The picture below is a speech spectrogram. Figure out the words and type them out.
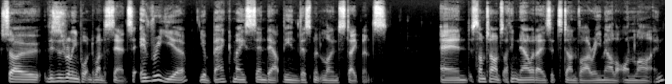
So, this is really important to understand. So, every year, your bank may send out the investment loan statements. And sometimes, I think nowadays it's done via email or online,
